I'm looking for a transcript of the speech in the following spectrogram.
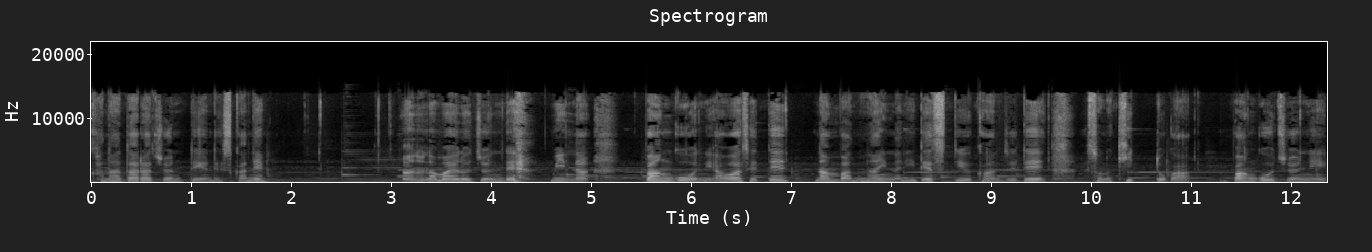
カナダラ順っていうんですかねあの名前の順でみんな番号に合わせて何番の何々ですっていう感じでそのキットが番号順に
